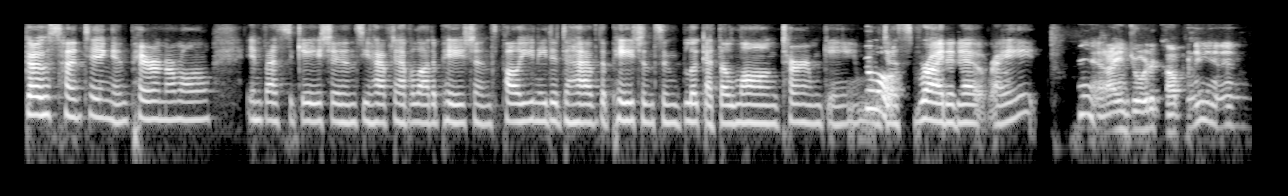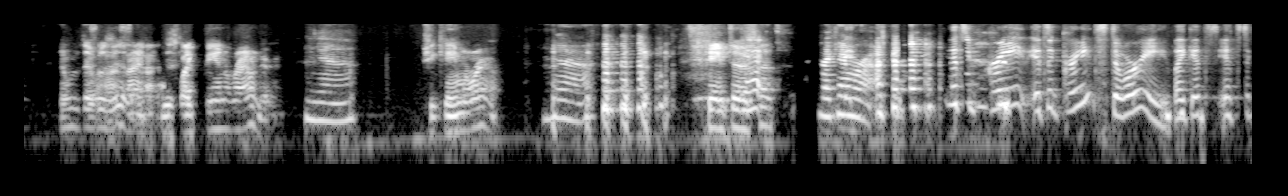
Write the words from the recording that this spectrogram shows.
ghost hunting and paranormal investigations you have to have a lot of patience. Paul you needed to have the patience and look at the long term game sure. and just ride it out right? Yeah i enjoyed the company and that was, that was awesome. it. I, I just like being around her. Yeah. She came around yeah. came to yeah. sense. I came around. it's a great, it's a great story. Like it's it's a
